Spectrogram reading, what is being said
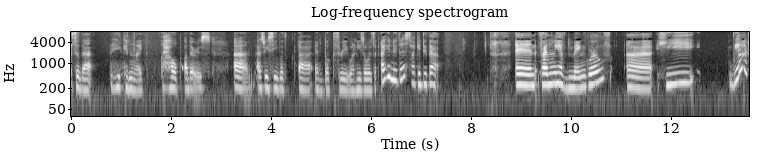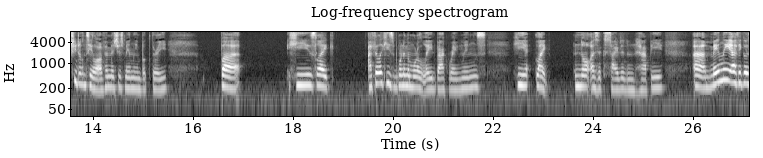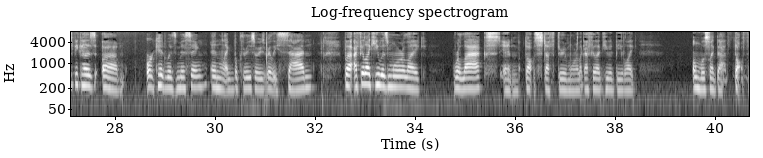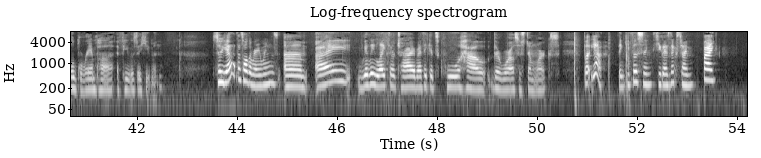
so that he can like help others. Um, as we see with uh, in book three when he's always like, I can do this, I can do that. And finally we have Mangrove. Uh, he we actually don't see a lot of him, it's just mainly in book three. But he's like I feel like he's one of the more laid back Rain Wings. He like not as excited and happy. Um, mainly, I think it was because um, Orchid was missing in like book three, so he's really sad. But I feel like he was more like relaxed and thought stuff through more. Like I feel like he would be like almost like that thoughtful grandpa if he was a human. So yeah, that's all the Rain Wings. Um, I really like their tribe. I think it's cool how their royal system works. But yeah, thank you for listening. See you guys next time. Bye.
